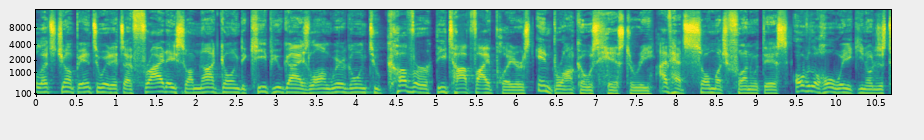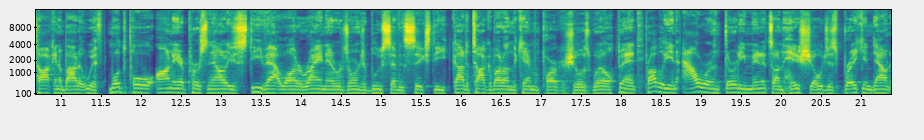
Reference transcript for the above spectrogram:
let's jump into it. It's a Friday, so I'm not going to keep you guys long. We're going to cover the top five players in Broncos history. I've had so much fun with this over the whole week, you know, just talking about it with multiple on air personalities Steve Atwater, Ryan Edwards, Orange and Blue 760. Got to talk about on the Cameron Parker show as well. Spent probably an hour and 30 minutes on his show just breaking down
